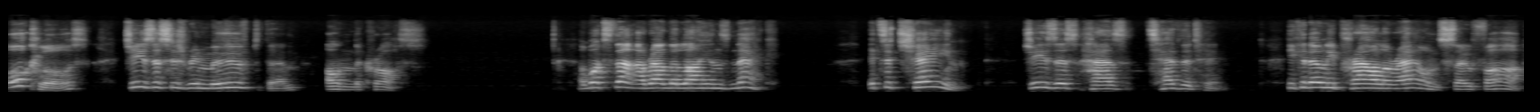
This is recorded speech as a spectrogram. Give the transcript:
or claws. Jesus has removed them on the cross. And what's that around the lion's neck? It's a chain. Jesus has tethered him. He can only prowl around so far.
